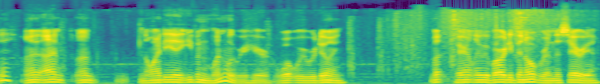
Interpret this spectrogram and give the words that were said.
yeah, I, I, I have no idea even when we were here, what we were doing. But apparently we've already been over in this area.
